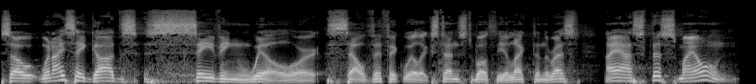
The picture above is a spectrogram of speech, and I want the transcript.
So, when I say God's saving will or salvific will extends to both the elect and the rest, I ask this my own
